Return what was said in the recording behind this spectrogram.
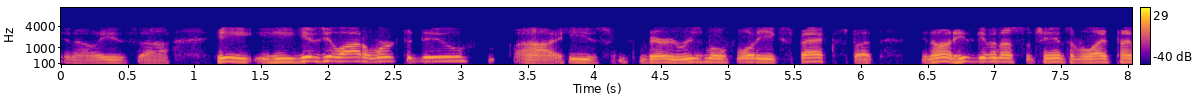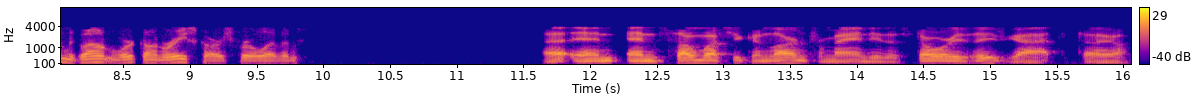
you know, he's uh he he gives you a lot of work to do. Uh he's very reasonable with what he expects, but you know what, he's given us the chance of a lifetime to go out and work on race cars for a living. Uh, and and so much you can learn from Andy, the stories he's got to tell.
